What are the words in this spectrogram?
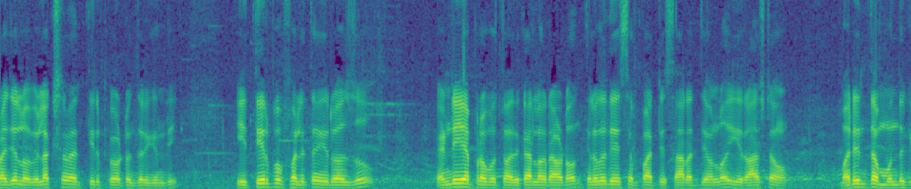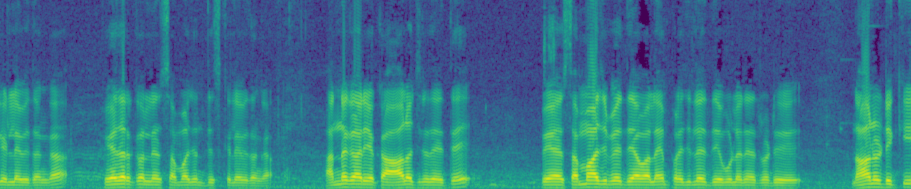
ప్రజలు విలక్షణమైన తీర్పు ఇవ్వడం జరిగింది. ఈ తీర్పు ఫలితం ఈరోజు ఎన్డీఏ ప్రభుత్వం అధికారంలోకి రావడం తెలుగుదేశం పార్టీ సారథ్యంలో ఈ రాష్ట్రం మరింత ముందుకు వెళ్ళే విధంగా పేదరికం లేని సమాజం తీసుకెళ్ళే విధంగా అన్నగారి యొక్క ఆలోచన ఏదైతే సమాజమే దేవాలయం ప్రజలే దేవుళ్ళు అనేటువంటి నానుడికి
